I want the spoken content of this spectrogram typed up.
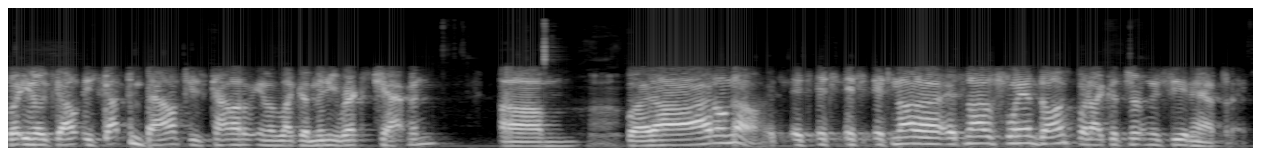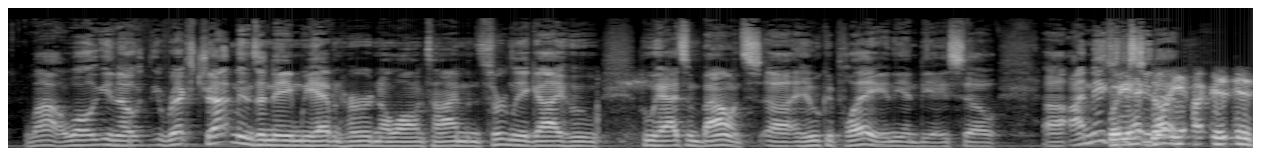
but you know, he's got, he's got some bounce. He's kind of, you know, like a mini Rex Chapman. Um, but uh, I don't know. It's it's it's it's not a it's not a slam dunk, but I could certainly see it happening. Wow. Well, you know, Rex Chapman's a name we haven't heard in a long time, and certainly a guy who who had some bounce uh, and who could play in the NBA. So uh, I'm anxious well, to see that. Is, is,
